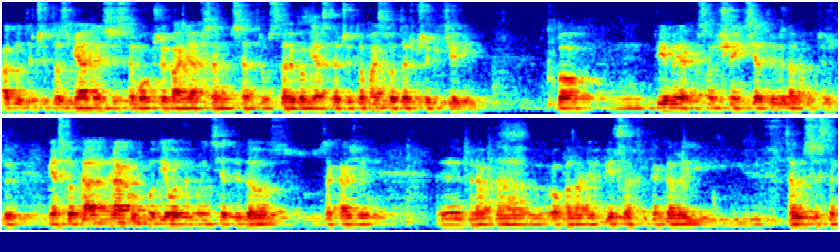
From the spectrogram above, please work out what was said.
a dotyczy to zmiany systemu ogrzewania w samym centrum Starego Miasta. Czy to Państwo też przewidzieli? Bo mm, wiemy, jakie są dzisiaj inicjatywy, nawet chociażby miasto Kra- Kraków podjęło taką inicjatywę o zakazie e, prawda, opalania w piecach i tak dalej. Cały system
